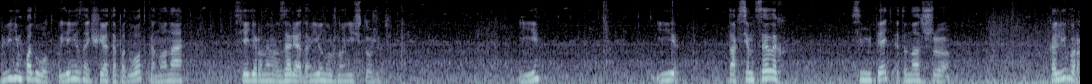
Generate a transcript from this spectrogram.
Видим подлодку. Я не знаю, чья это подлодка, но она с ядерным зарядом. Ее нужно уничтожить. И... И... Так, 7,75 это наш э, калибр.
